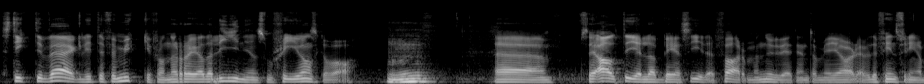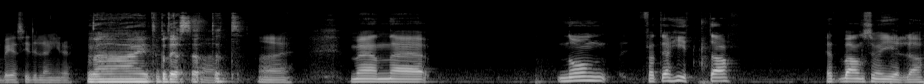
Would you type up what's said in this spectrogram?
stickt iväg lite för mycket från den röda linjen som skivan ska vara. Mm. Eh, så jag har alltid gillat B-sidor förr, men nu vet jag inte om jag gör det. Det finns väl inga B-sidor längre. Nej, inte på det sättet. Nej. Men... Eh, någon... För att jag hittade ett band som jag gillar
